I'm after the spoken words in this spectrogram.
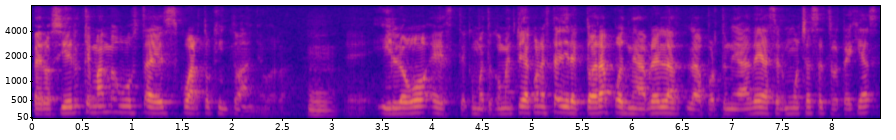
pero sí el que más me gusta es cuarto, quinto año, ¿verdad? mm. Eh, y luego, este, como te comento ya con esta directora, pues me abre la, la oportunidad de hacer muchas estrategias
